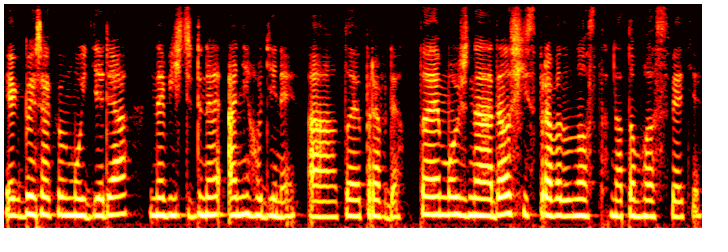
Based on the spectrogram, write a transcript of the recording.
Jak by řekl můj děda, nevíš dne ani hodiny a to je pravda. To je možná další spravedlnost na tomhle světě.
